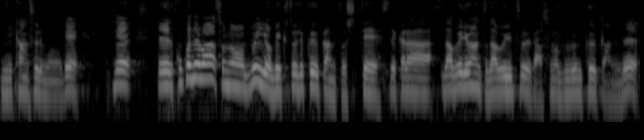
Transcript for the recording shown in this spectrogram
に関するもので、でここではその V をベクトル空間として、それから W1 と W2 がその部分空間で、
